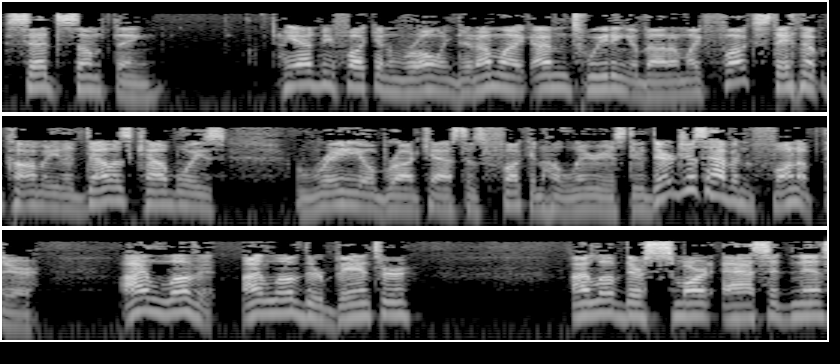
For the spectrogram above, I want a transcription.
said something. He had me fucking rolling, dude. I'm like, I'm tweeting about it. I'm like, fuck stand up comedy. The Dallas Cowboys radio broadcast is fucking hilarious, dude. They're just having fun up there. I love it. I love their banter. I love their smart acidness.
